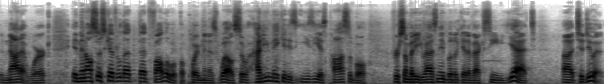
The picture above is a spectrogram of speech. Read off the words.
not at work, and then also schedule that, that follow up appointment as well. So, how do you make it as easy as possible for somebody who hasn't been able to get a vaccine yet uh, to do it?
